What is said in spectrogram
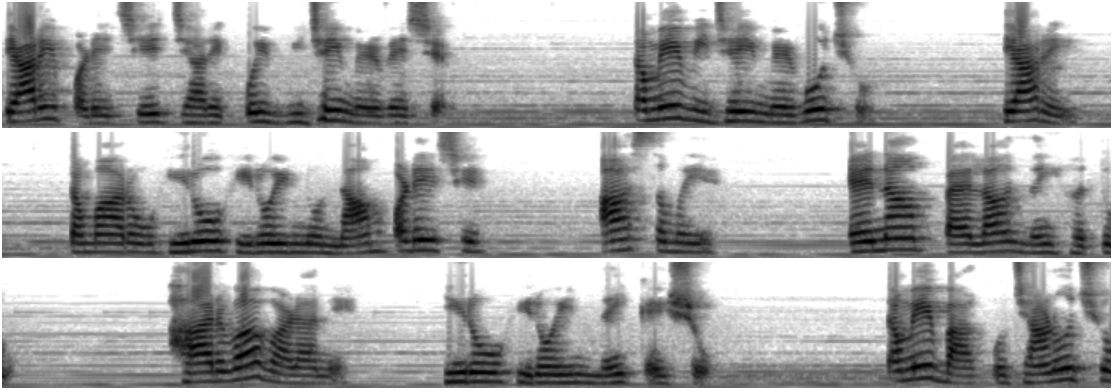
ત્યારે પડે છે જ્યારે કોઈ વિજય મેળવે છે. તમે વિજય મેળવો છો ત્યારે તમારો હીરો હિરોઈનનું નામ પડે છે. આ સમયે એના પહેલા નહીં હતું. હારવા વાળાને હીરો હિરોઈન નહીં કહેશો. તમે બાળકો જાણો છો,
